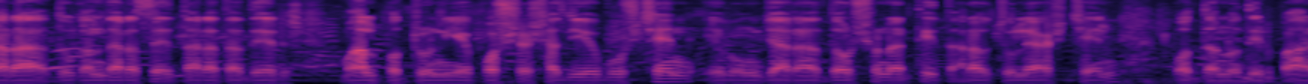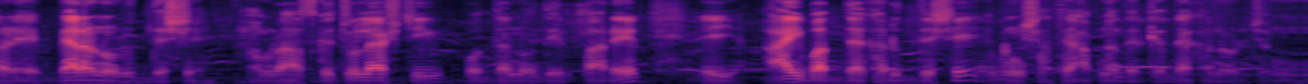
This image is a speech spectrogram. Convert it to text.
যারা দোকানদার আছে, তারা তাদের মালপত্র নিয়ে পশা সাজিয়ে বসছেন এবং যারা দর্শনার্থী, তারাও চলে আসছেন পদ্মা নদীর পাড়ে বেড়ানোর উদ্দেশ্যে। আমরা আজকে চলে আসছি পদ্মা নদীর পাড়ের এই আইবাদ দেখার উদ্দেশ্যে এবং সাথে আপনাদেরকে দেখানোর জন্য।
